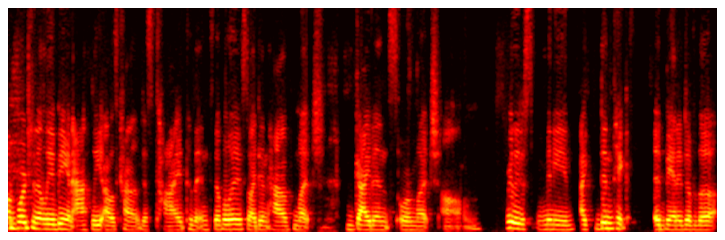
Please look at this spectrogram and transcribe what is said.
unfortunately, being an athlete, I was kind of just tied to the NCAA, so I didn't have much guidance or much, um, really just many. I didn't take advantage of the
